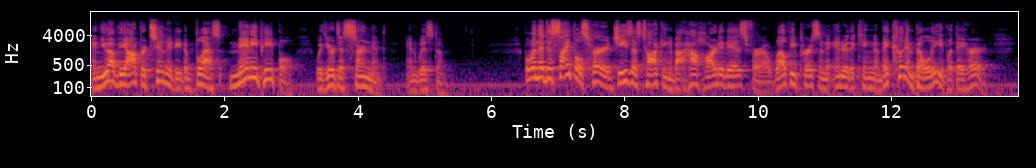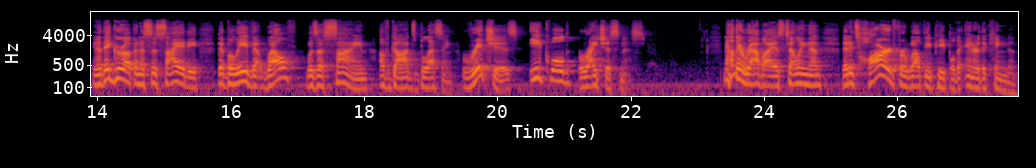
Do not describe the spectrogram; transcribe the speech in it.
and you have the opportunity to bless many people with your discernment and wisdom. But when the disciples heard Jesus talking about how hard it is for a wealthy person to enter the kingdom, they couldn't believe what they heard. You know, they grew up in a society that believed that wealth was a sign of God's blessing. Riches equaled righteousness. Now their rabbi is telling them that it's hard for wealthy people to enter the kingdom.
